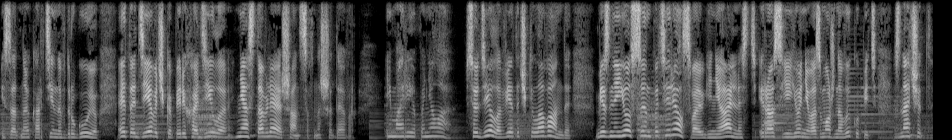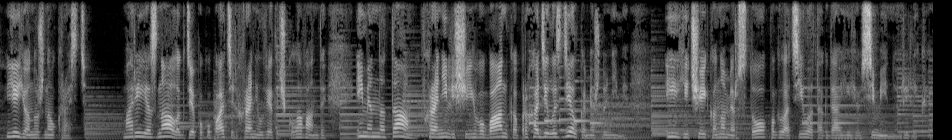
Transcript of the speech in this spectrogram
Из одной картины в другую эта девочка переходила, не оставляя шансов на шедевр. И Мария поняла, все дело в веточке лаванды. Без нее сын потерял свою гениальность, и раз ее невозможно выкупить, значит, ее нужно украсть. Мария знала, где покупатель хранил веточку лаванды. Именно там, в хранилище его банка, проходила сделка между ними. И ячейка номер 100 поглотила тогда ее семейную реликвию.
